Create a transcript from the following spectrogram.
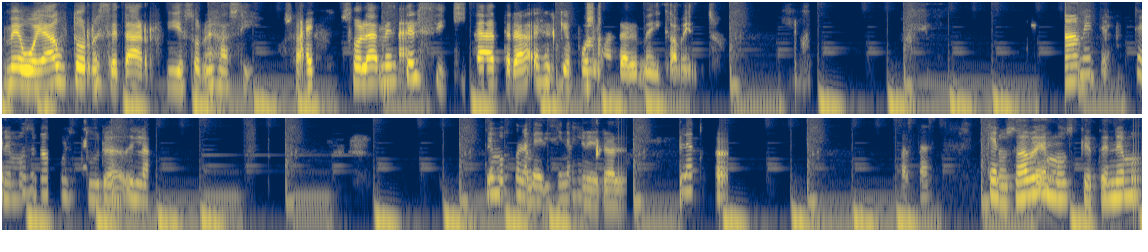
me voy a autorrecetar y eso no es así. O sea, solamente el psiquiatra es el que puede mandar el medicamento. Tenemos una cultura de la tenemos la medicina general. Que no sabemos que tenemos.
